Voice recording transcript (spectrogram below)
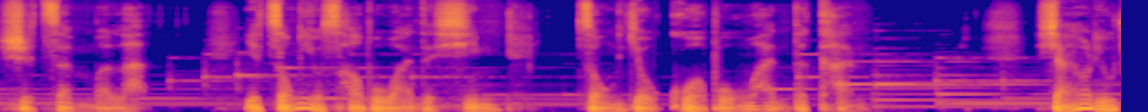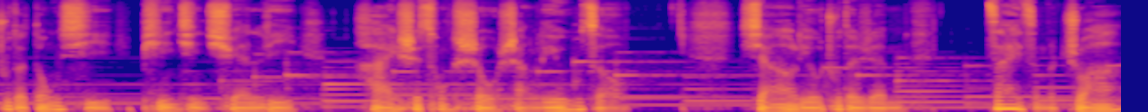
是怎么了。也总有操不完的心，总有过不完的坎。想要留住的东西，拼尽全力，还是从手上溜走。想要留住的人，再怎么抓，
